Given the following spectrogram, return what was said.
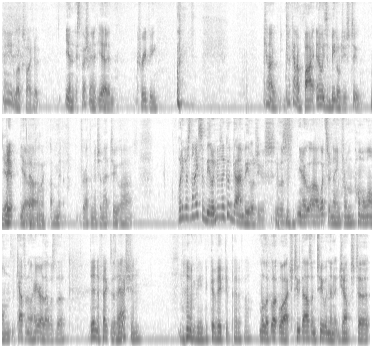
Yeah, he looks like it. Yeah, and especially yeah, creepy. kind of kind of buy. I know he's in Beetlejuice too. Yeah, Yep. Yeah, definitely. Uh, I forgot to mention that too. Uh, but he was nice in Beetlejuice. He was a good guy in Beetlejuice. It was you know uh, what's her name from Home Alone, Catherine O'Hara. That was the Didn't affect his bitch. action. Being a convicted pedophile. well. Look, look, watch 2002, and then it jumps to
